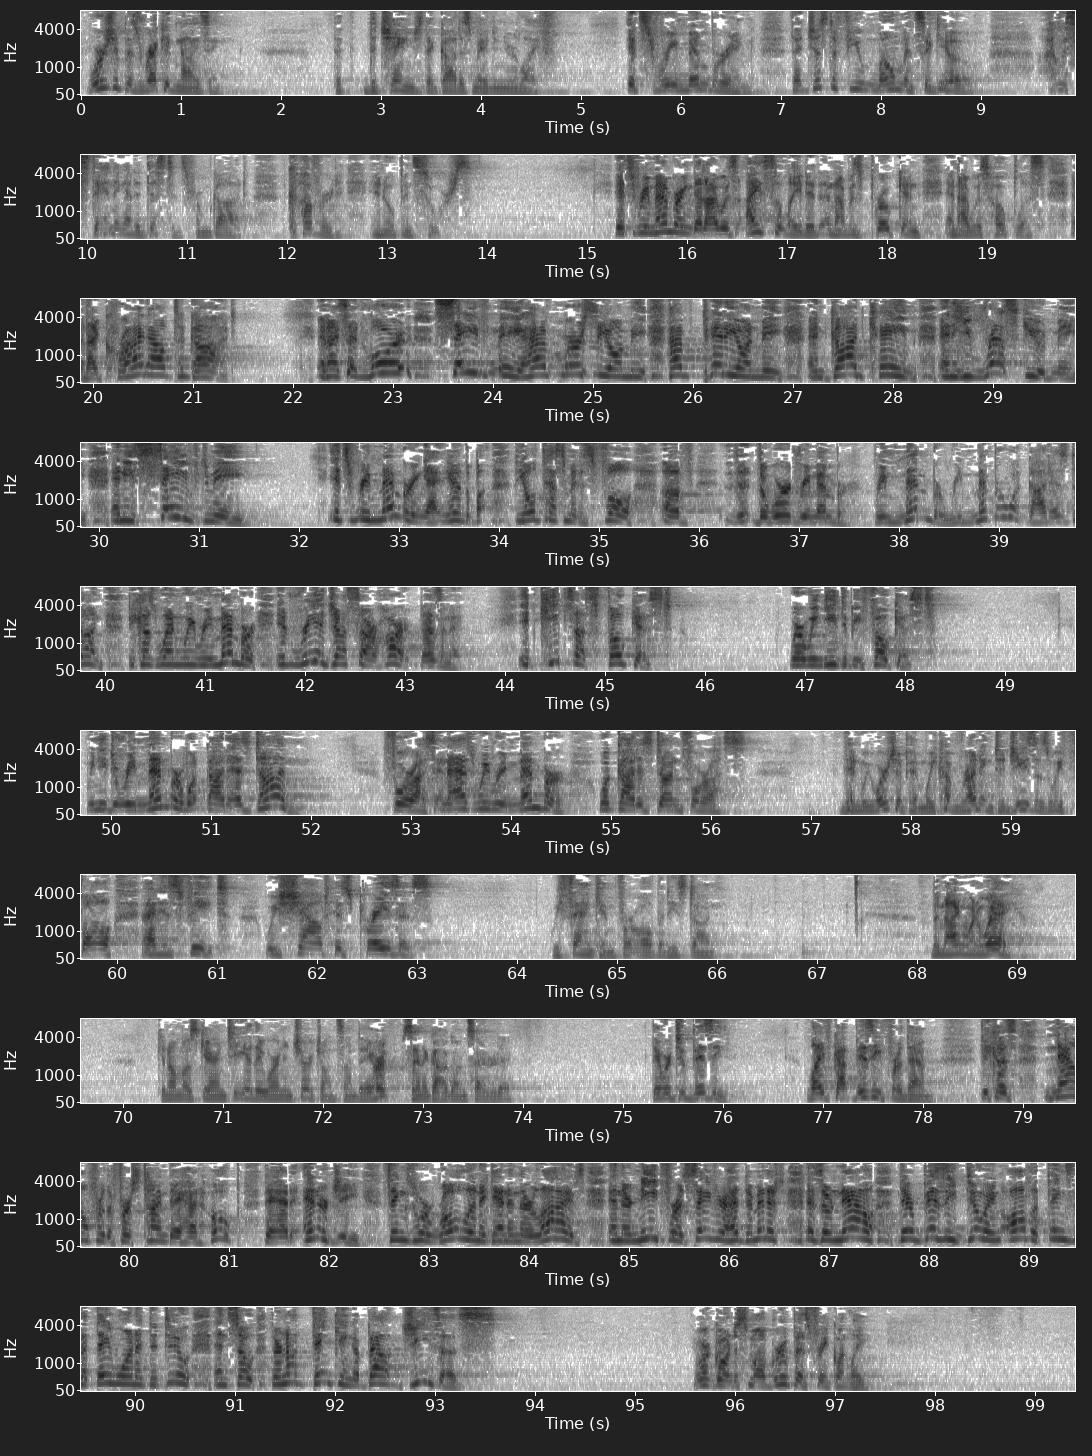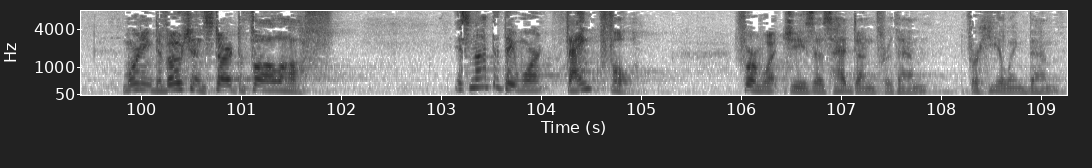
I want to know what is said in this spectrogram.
Worship is recognizing that the change that God has made in your life. It's remembering that just a few moments ago, I was standing at a distance from God, covered in open sores. It's remembering that I was isolated and I was broken and I was hopeless. And I cried out to God. And I said, Lord, save me, have mercy on me, have pity on me. And God came and He rescued me and He saved me. It's remembering that. You know, the, the Old Testament is full of the, the word remember. Remember, remember what God has done. Because when we remember, it readjusts our heart, doesn't it? It keeps us focused where we need to be focused. We need to remember what God has done for us. And as we remember what God has done for us, then we worship Him. We come running to Jesus. We fall at His feet. We shout his praises. We thank him for all that he's done. The nine went away. Can almost guarantee you they weren't in church on Sunday or synagogue on Saturday. They were too busy. Life got busy for them because now for the first time they had hope. They had energy. Things were rolling again in their lives and their need for a savior had diminished. And so now they're busy doing all the things that they wanted to do. And so they're not thinking about Jesus. They weren't going to small group as frequently. Morning devotions start to fall off. It's not that they weren't thankful for what Jesus had done for them for healing them.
